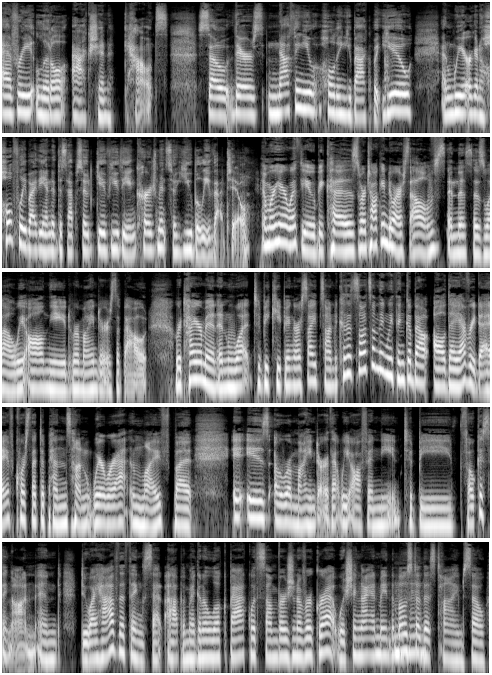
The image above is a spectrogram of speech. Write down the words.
every little action counts. So there's nothing you holding you back but you. And we are going to hopefully by the end of this episode give you the encouragement so you believe that too. And we're here with you because we're talking to ourselves in this as well. We all need reminders about retirement and what to be keeping our sights on because it's not something we think about all day, every day. Of course, that depends on where we're at in life, but it is a reminder that we often need to be focusing on. And do I have the things set up? Am I going to look back with some version of regret, wishing I had made the most of mm-hmm. this time? So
